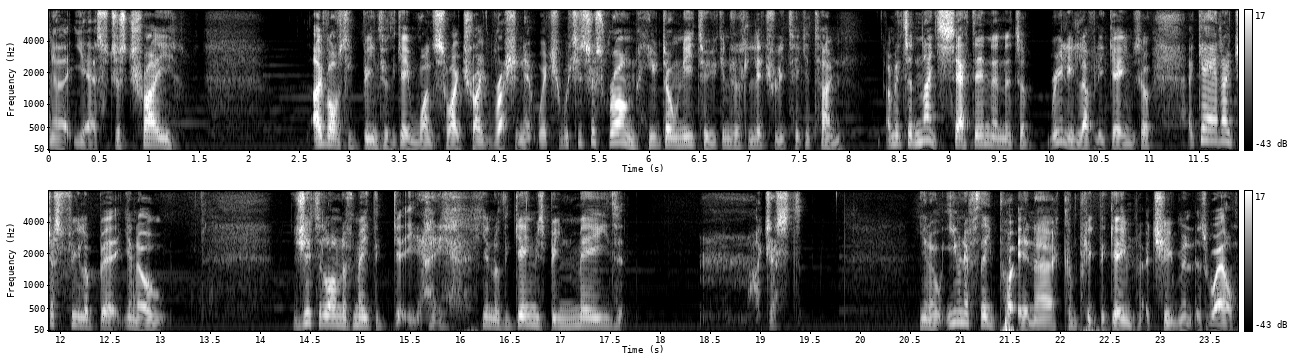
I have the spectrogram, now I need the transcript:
Uh, yes, yeah, so just try... I've obviously been through the game once, so I tried rushing it, which which is just wrong. You don't need to. You can just literally take your time. I mean, it's a nice setting, and it's a really lovely game. So, again, I just feel a bit, you know, Xitilon have made the, you know, the game's been made. I just, you know, even if they put in a complete the game achievement as well,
